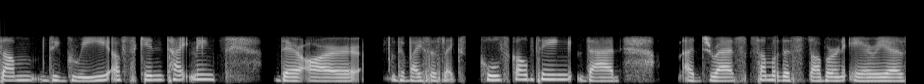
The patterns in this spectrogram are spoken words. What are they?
some degree of skin tightening. There are devices like CoolSculpting that address some of the stubborn areas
